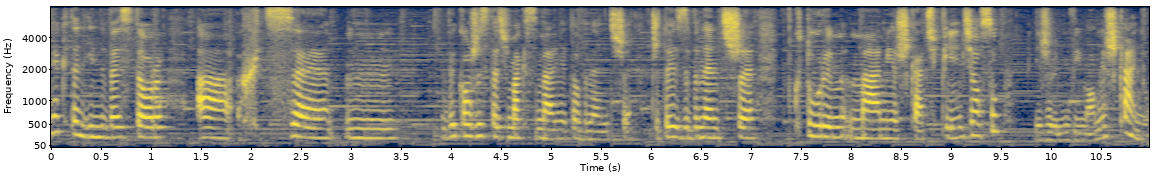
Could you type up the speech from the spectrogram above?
Jak ten inwestor a, chce mm, wykorzystać maksymalnie to wnętrze? Czy to jest wnętrze, w którym ma mieszkać pięć osób, jeżeli mówimy o mieszkaniu,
